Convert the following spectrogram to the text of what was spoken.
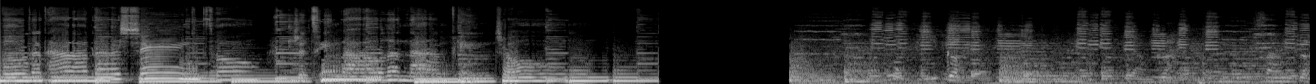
不到他的行踪，只听到了南屏钟。一个、两个、三个、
